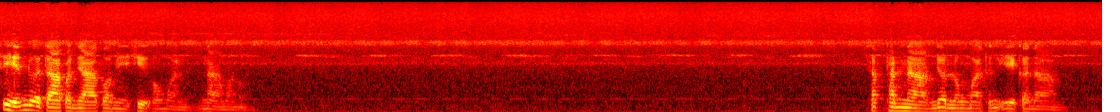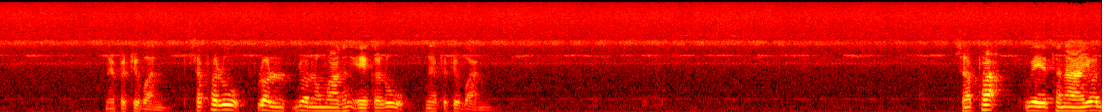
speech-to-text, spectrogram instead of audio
ที่เห็นด้วยตาปัญญาก็มีชื่อของมัน นามังสัพพันนามย่นลงมาถึงเอกนาม ในปัจจุบันสัพพรูปย่นย่นลงมาถึงเอกรูปในปัจจุบันสัพพเวทนาย่น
